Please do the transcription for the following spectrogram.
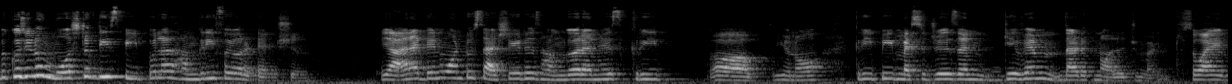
because you know most of these people are hungry for your attention. Yeah, and I didn't want to satiate his hunger and his creep, uh, you know, creepy messages and give him that acknowledgement. So I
